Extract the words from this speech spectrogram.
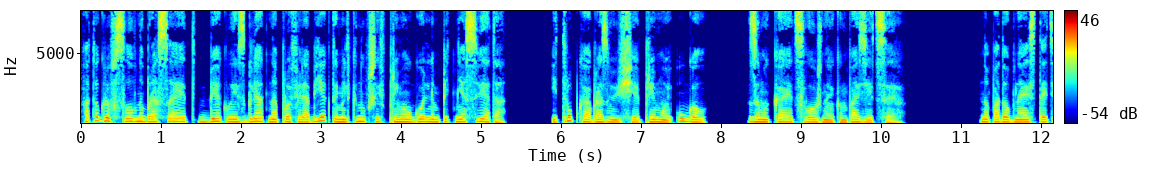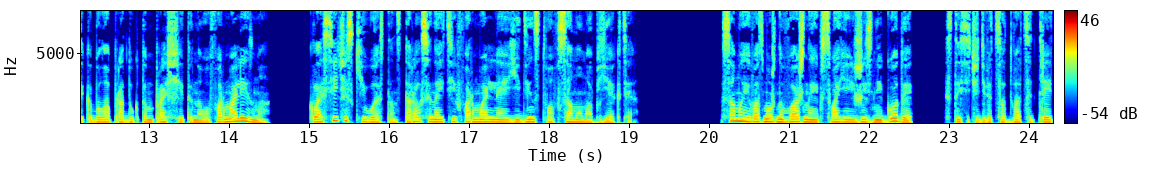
Фотограф словно бросает беглый взгляд на профиль объекта, мелькнувший в прямоугольном пятне света, и трубка, образующая прямой угол, замыкает сложную композицию. Но подобная эстетика была продуктом просчитанного формализма. Классический Уэстон старался найти формальное единство в самом объекте. Самые, возможно, важные в своей жизни годы с 1923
